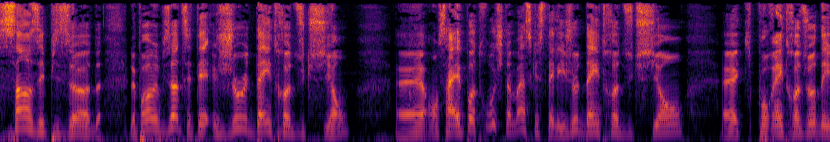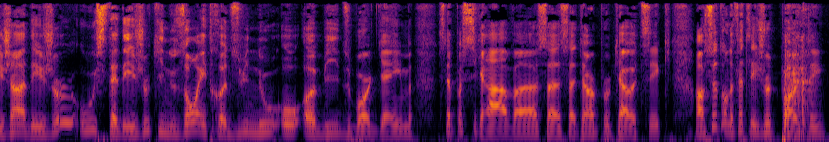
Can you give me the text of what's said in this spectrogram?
100 épisodes. Le premier épisode, c'était jeu d'introduction. Euh, on savait pas trop justement est-ce que c'était les jeux d'introduction euh, qui pour introduire des gens à des jeux ou c'était des jeux qui nous ont introduit nous au hobby du board game. C'était pas si grave, hein? ça, ça a été un peu chaotique. Ensuite, on a fait les jeux de party.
